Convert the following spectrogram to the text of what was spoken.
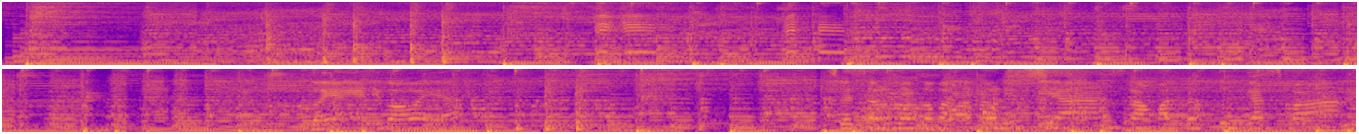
goyangnya di bawah ya. Selamat bertugas Pak.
